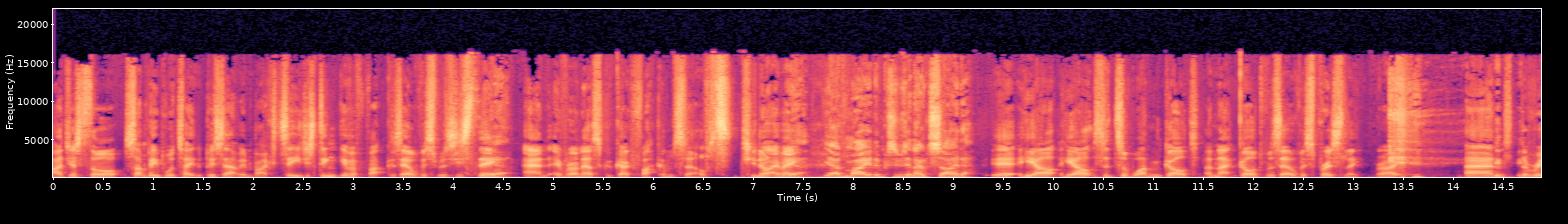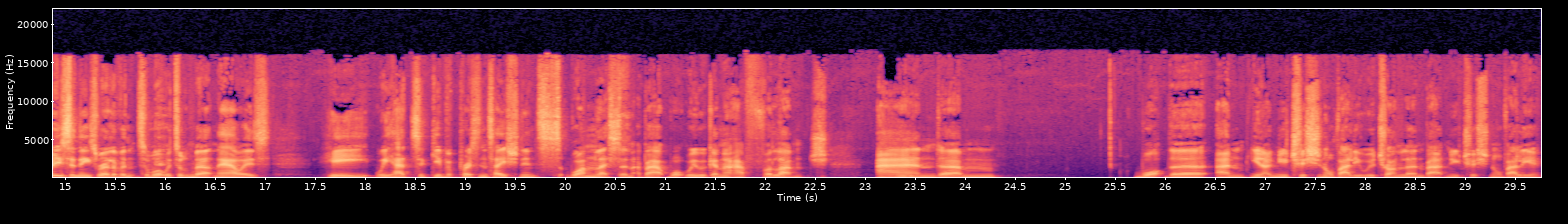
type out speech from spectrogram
I just thought some people would take the piss out of him, but I could see he just didn't give a fuck because Elvis was his thing, Yeah. and everyone else could go fuck themselves. Do you know what I mean? Yeah, yeah, I admired him because he was an outsider. Yeah, he he answered to one god, and that god was Elvis Presley, right? and the reason he's relevant to what we're talking about now is he we had to give a presentation in one lesson about what we were going to have for lunch, and um, what the and you know nutritional value. We were trying to learn about nutritional value,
